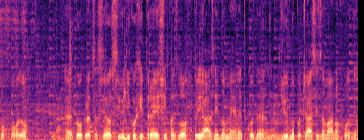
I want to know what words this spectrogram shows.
pohodov. Tokrat so se vsi veliko hitrejši, pa zelo prijazni do mene, tako da vljudno počasi za mano hodijo.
